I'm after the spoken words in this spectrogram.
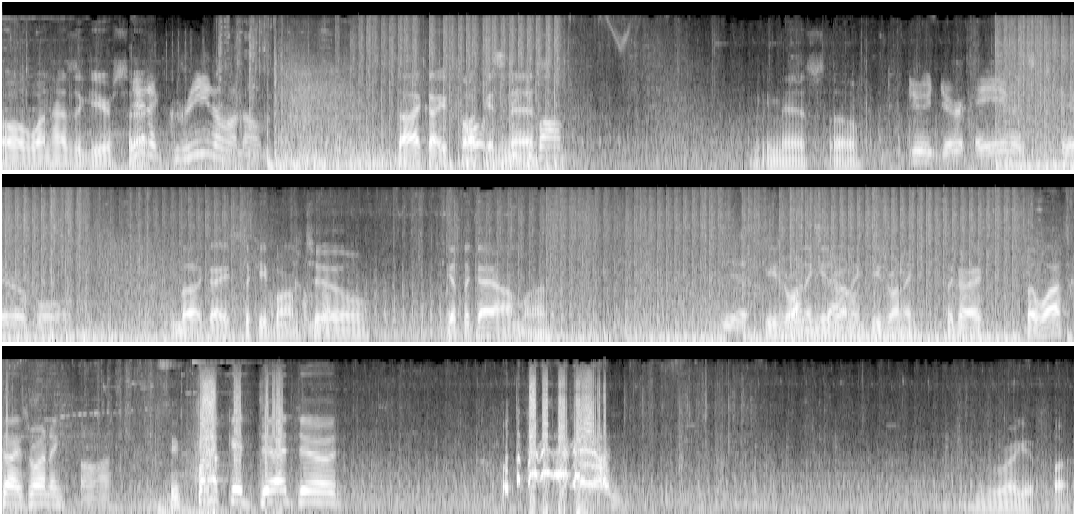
oh, one has a gear He had a green on him. That guy oh, fucking sticky missed. bomb. He missed though. Dude, your aim is terrible. That guy's sticky bomb too. Get the guy on one. Yeah. He's running, he's down. running, he's running. The guy, the last guy's running. Uh, He's fucking dead, dude. What the fuck is that gun? This is where I get fucked.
